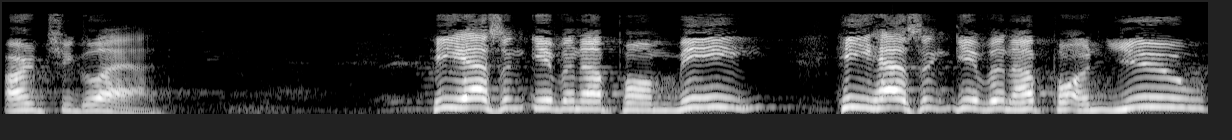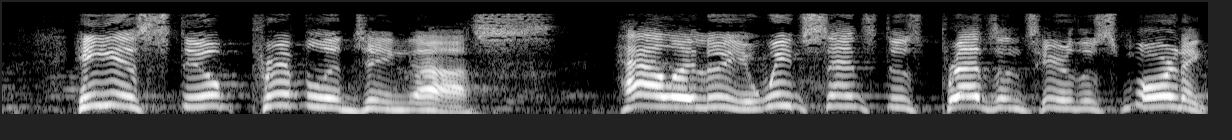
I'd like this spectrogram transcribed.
Aren't you glad? He hasn't given up on me. He hasn't given up on you. He is still privileging us. Hallelujah. We've sensed His presence here this morning.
